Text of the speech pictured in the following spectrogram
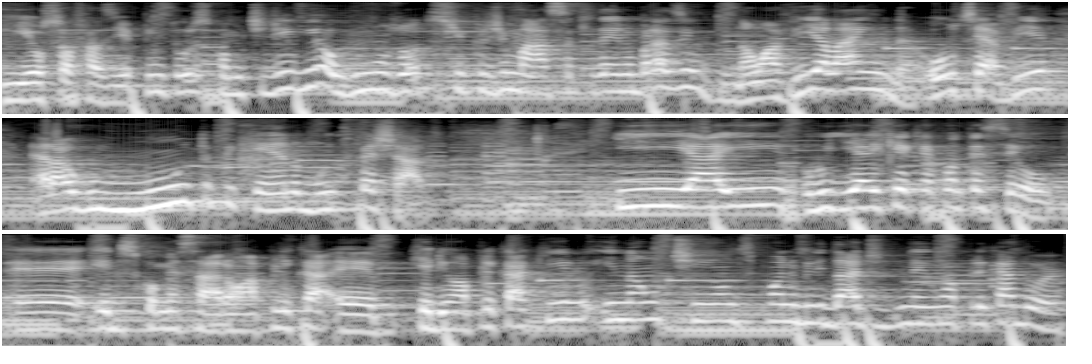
E eu só fazia pinturas, como te digo, e alguns outros tipos de massa que tem no Brasil. Não havia lá ainda, ou se havia, era algo muito pequeno, muito fechado. E aí, e aí o que, que aconteceu? É, eles começaram a aplicar, é, queriam aplicar aquilo e não tinham disponibilidade de nenhum aplicador.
